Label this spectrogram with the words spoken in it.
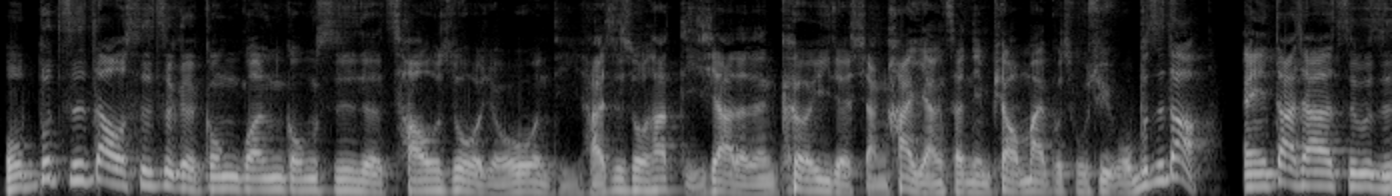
我不知道是这个公关公司的操作有问题，还是说他底下的人刻意的想害杨丞琳票卖不出去，我不知道。哎，大家知不知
